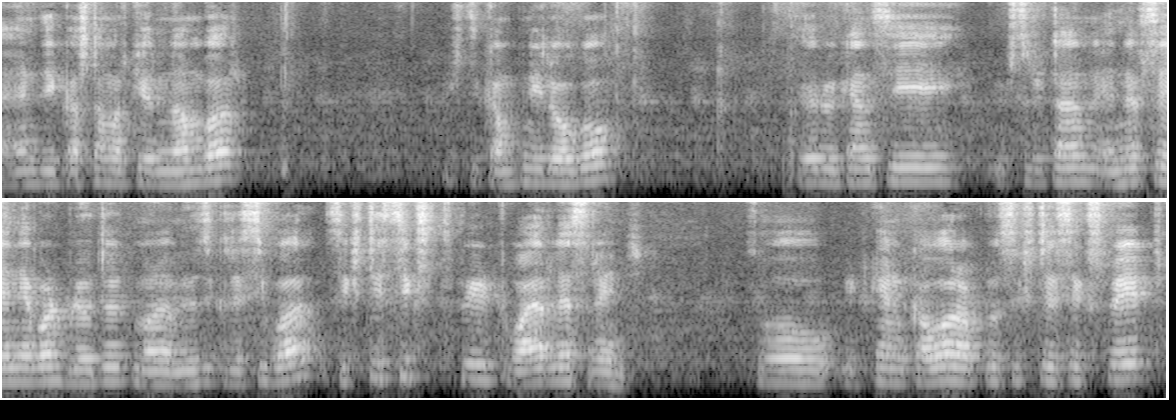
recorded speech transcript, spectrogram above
and the customer care number. It's the company logo. Here you can see it's written NFC enabled Bluetooth music receiver 66 feet wireless range. So it can cover up to 66 feet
